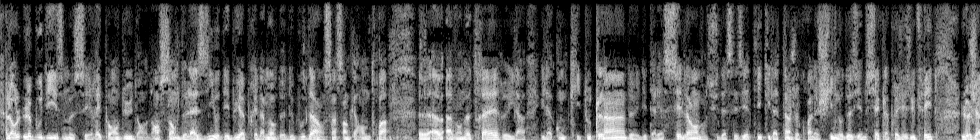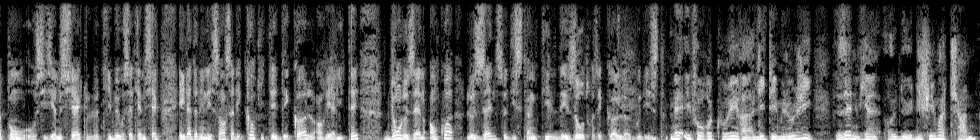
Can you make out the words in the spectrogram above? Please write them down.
Alors le bouddhisme s'est répandu dans l'ensemble de l'Asie au début après la mort de, de Bouddha en 543 euh, avant notre ère. Il a, il a conquis toute l'Inde, il est allé à Ceylan dans le sud-est asiatique, il atteint je crois la Chine au deuxième siècle après Jésus-Christ, le Japon au sixième siècle, le Tibet au septième siècle, et il a donné naissance à des quantités d'écoles en réalité, dont le zen. En quoi le zen se distingue-t-il des autres écoles bouddhistes? Mais il faut recourir à l'étymologie. Zen vient du, du chinois Chan,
